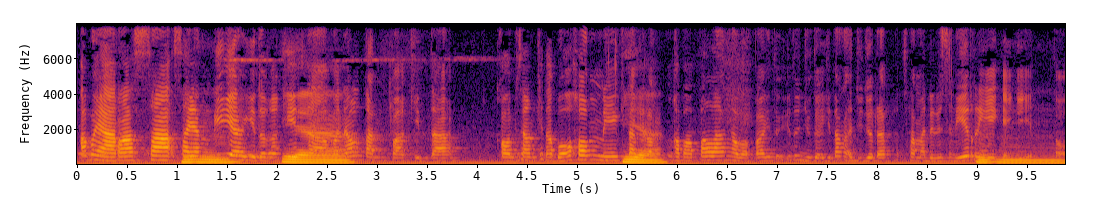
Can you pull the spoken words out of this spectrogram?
apa ya rasa sayang Hmm, dia gitu ke kita iya. padahal tanpa kita kalau misalnya kita bohong nih kita Iya. bilang nggak apa-apa lah nggak apa-apa itu itu juga kita nggak jujur sama diri sendiri kayak Mm-mm. gitu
